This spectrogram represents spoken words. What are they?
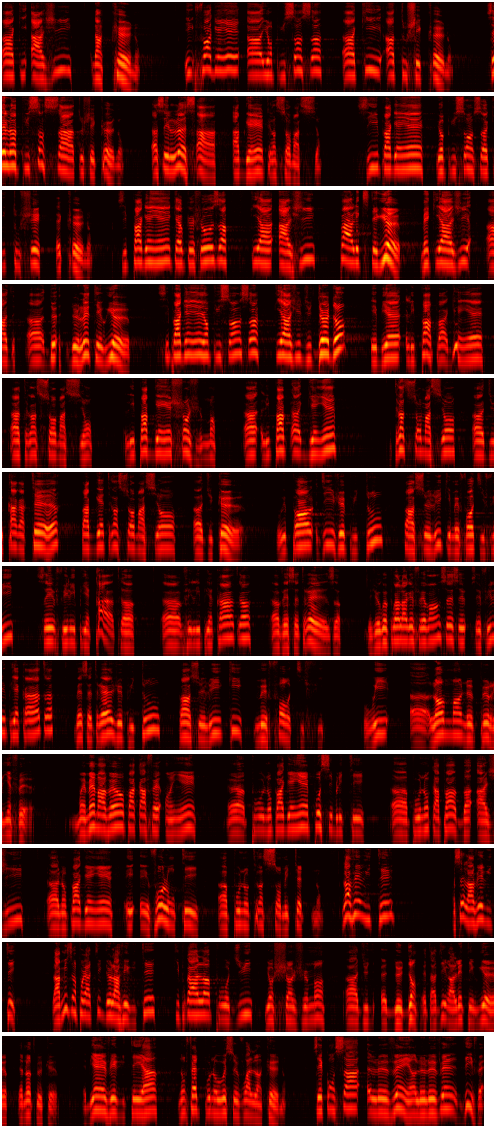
euh, qui agit dans cœur. nous. Il faut gagner euh, une puissance euh, qui a touché cœur. nous. C'est la puissance ça a touché cœur. nous. C'est le ça a gagné transformation. Si pas gagné une puissance qui touchait cœur. nous. Si pas gagné quelque chose qui a agi pas à l'extérieur, mais qui agit à- à- de, l'intérieur. Si pas gagné une puissance qui agit du dedans, eh bien, les papes gagné à transformation, les papes gagné changement, Euh, les papes gagné transformation euh, du caractère, pape gagné transformation euh, du cœur. Oui, Paul dit, je puis tout par celui qui me fortifie. C'est Philippiens 4, euh, Philippiens 4, euh, verset 13. Je reprends la référence, c'est Philippiens 4, verset 13, je puis tout par celui qui me fortifie. Oui, euh, l'homme ne peut rien faire. Moi-même, avec, pas qu'à faire rien, euh, pour nous pas gagner possibilité, euh, pour nous capables d'agir, euh, nous pas gagner et, volonté euh, pour nous transformer. Non. La vérité, c'est la vérité. La mise en pratique de la vérité qui produire un changement euh, du, dedans, c'est-à-dire à, l'intérieur de notre cœur. Eh bien, vérité, a, nous faite pour nous recevoir dans le cœur. nous. C'est comme ça le vin, hein, le levain divin.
